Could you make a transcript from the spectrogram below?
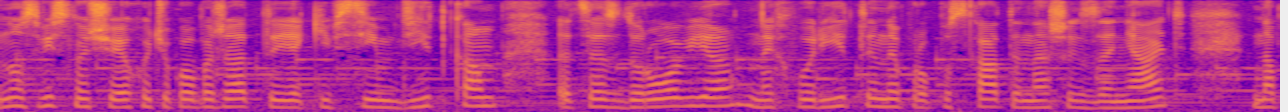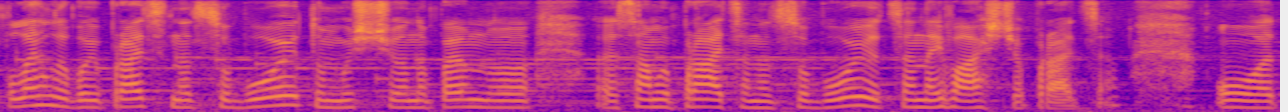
Ну, звісно, що я хочу побажати, як і всім діткам, це здоров'я, не хворіти, не пропускати наших занять, наполегливої праці над собою, тому що, напевно, е, саме праця над собою це найважча праця. От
